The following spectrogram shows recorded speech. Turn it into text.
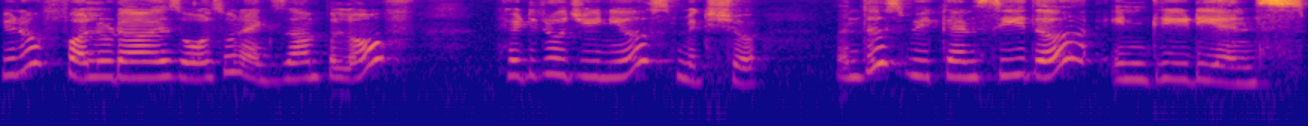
You know, Faluda is also an example of heterogeneous mixture. In this we can see the ingredients.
